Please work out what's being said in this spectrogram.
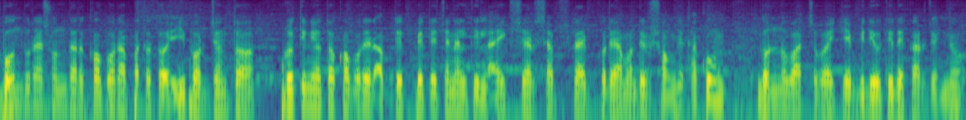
বন্ধুরা, সন্ধ্যার খবর আপাতত এই পর্যন্ত। প্রতিনিয়ত খবরের আপডেট পেতে চ্যানেলটি লাইক, শেয়ার, সাবস্ক্রাইব করে আমাদের সঙ্গে থাকুন। ধন্যবাদ সবাইকে ভিডিওটি দেখার জন্য।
